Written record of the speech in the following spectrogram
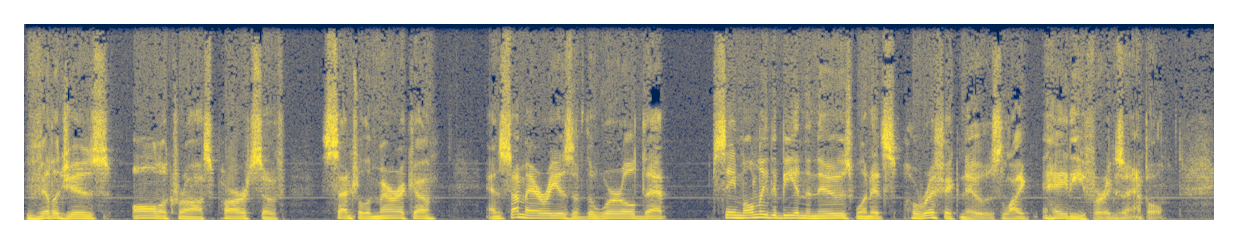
villages all across parts of Central America and some areas of the world that seem only to be in the news when it's horrific news, like Haiti, for example.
